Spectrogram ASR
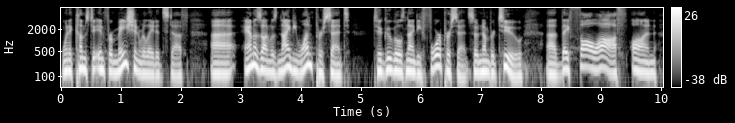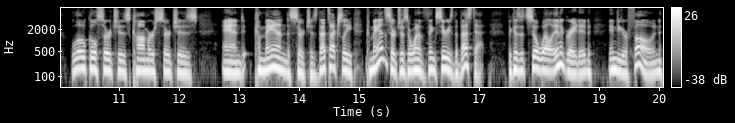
when it comes to information related stuff, uh, Amazon was ninety one percent to Google's ninety four percent. So number two, uh, they fall off on local searches, commerce searches. And command searches. That's actually command searches are one of the things Siri's the best at because it's so well integrated into your phone.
